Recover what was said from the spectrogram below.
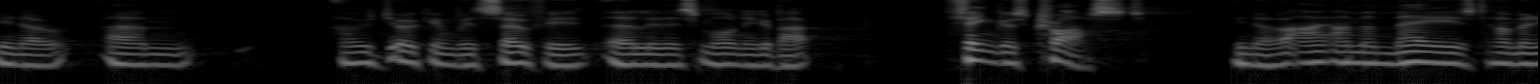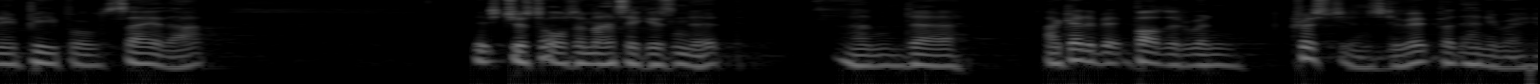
You know, um, I was joking with Sophie early this morning about fingers crossed. You know, I, I'm amazed how many people say that. It's just automatic, isn't it? And uh, I get a bit bothered when Christians do it, but anyway.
